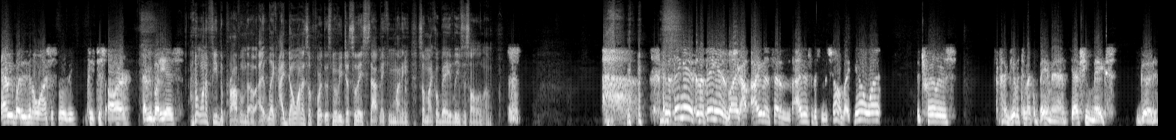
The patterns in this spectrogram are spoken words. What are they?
everybody's gonna watch this movie. They just are. Everybody is. I don't want to feed the problem, though. I like. I don't want to support this movie just so they stop making money. So Michael Bay leaves us all alone. And the thing is, and the thing is, like I, I even said, I even said this in the show. I'm like, you know what? The trailers, I gotta give it to Michael Bay, man. He actually makes good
